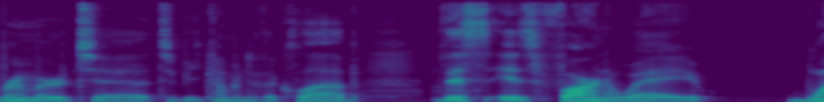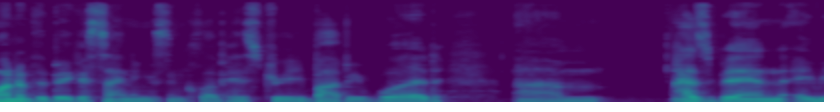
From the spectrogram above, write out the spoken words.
rumored to, to be coming to the club. This is far and away one of the biggest signings in club history. Bobby Wood um, has been a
